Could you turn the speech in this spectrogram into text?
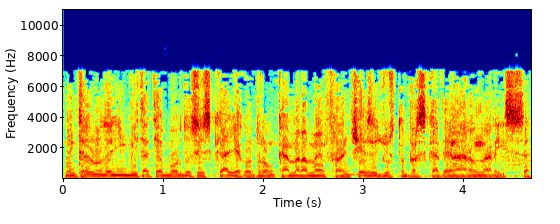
mentre uno degli invitati a bordo si scaglia contro un cameraman francese giusto per scatenare una rissa.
